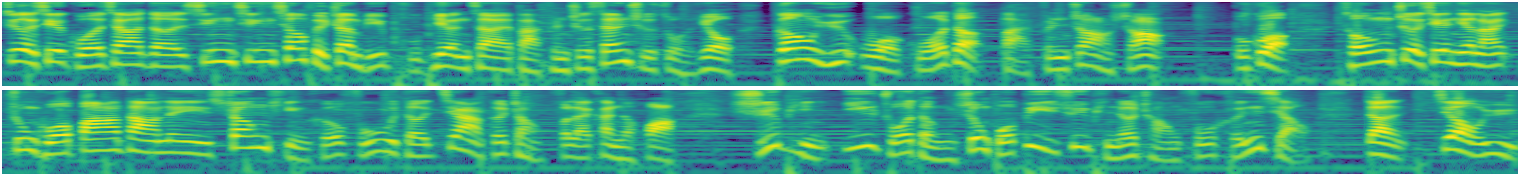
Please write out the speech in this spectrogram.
这些国家的新兴消费占比普遍在百分之三十左右，高于我国的百分之二十二。不过，从这些年来中国八大类商品和服务的价格涨幅来看的话，食品、衣着等生活必需品的涨幅很小，但教育、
